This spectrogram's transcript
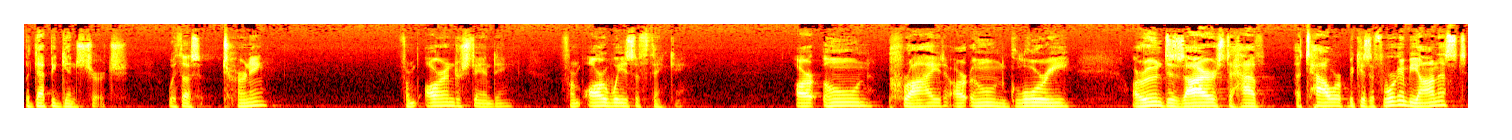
But that begins, church, with us turning from our understanding, from our ways of thinking, our own pride, our own glory, our own desires to have a tower. Because if we're going to be honest,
